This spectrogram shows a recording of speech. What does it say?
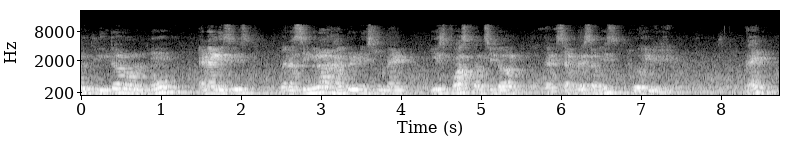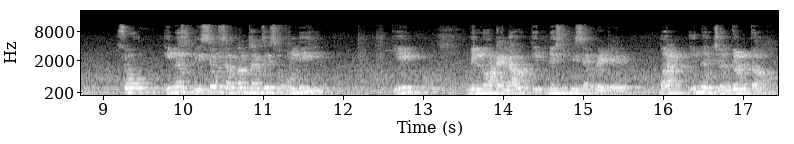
with little or no analysis when a similar hybrid instrument is first considered that separation is prohibited right? So in a special circumstances only it will not allow it needs to be separated but in a general term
